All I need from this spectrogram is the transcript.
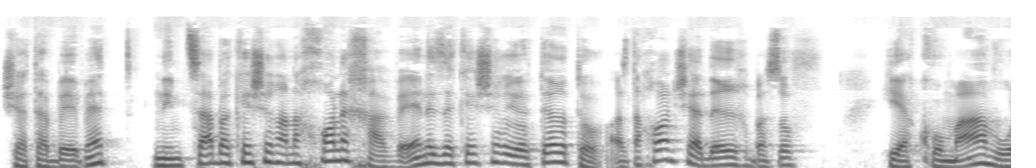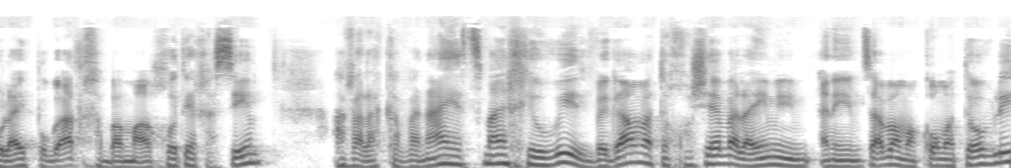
שאתה באמת נמצא בקשר הנכון לך ואין איזה קשר יותר טוב. אז נכון שהדרך בסוף היא עקומה ואולי פוגעת לך במערכות יחסים, אבל הכוונה היא עצמה היא חיובית, וגם אם אתה חושב על האם אני נמצא במקום הטוב לי,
